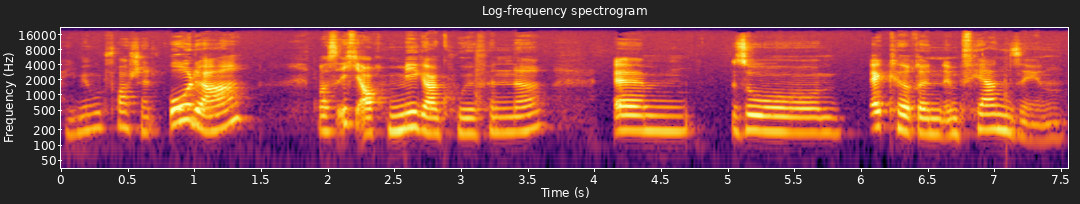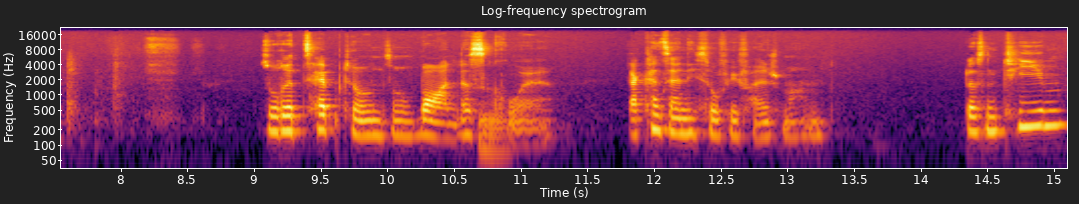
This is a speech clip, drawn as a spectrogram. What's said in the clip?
Kann ich mir gut vorstellen. Oder, was ich auch mega cool finde, ähm, so Bäckerin im Fernsehen. So Rezepte und so. Boah, das ist cool. Da kannst du ja nicht so viel falsch machen. Du hast ein Team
